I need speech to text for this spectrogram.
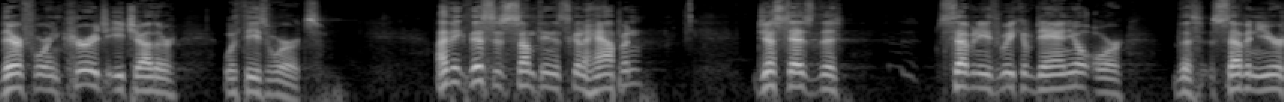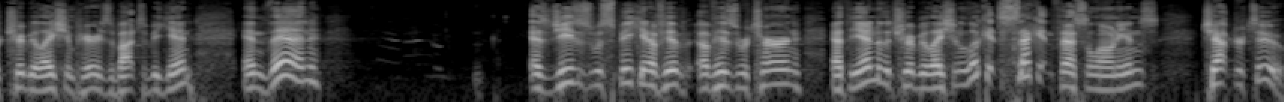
Therefore, encourage each other with these words. I think this is something that's going to happen just as the 70th week of Daniel or the seven year tribulation period is about to begin. And then, as Jesus was speaking of his, of his return at the end of the tribulation, look at Second Thessalonians chapter 2.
